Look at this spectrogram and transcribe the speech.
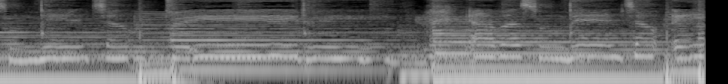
ဆုံးမြေကြောင့်တွေ့တွေ့ငါဘက်ဆုံးမြေကြောင့်အိမ်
